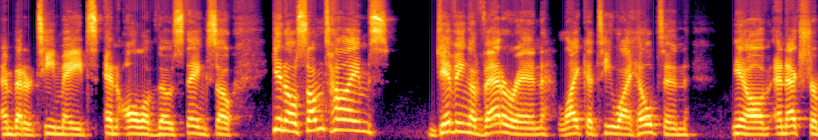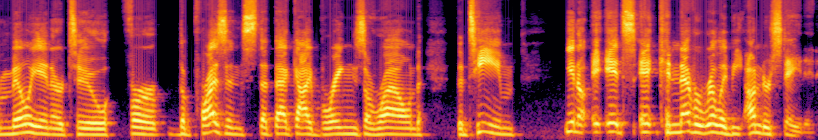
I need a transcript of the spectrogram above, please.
and better teammates and all of those things. So, you know, sometimes giving a veteran like a T.Y. Hilton, you know, an extra million or two for the presence that that guy brings around the team, you know, it, it's it can never really be understated.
